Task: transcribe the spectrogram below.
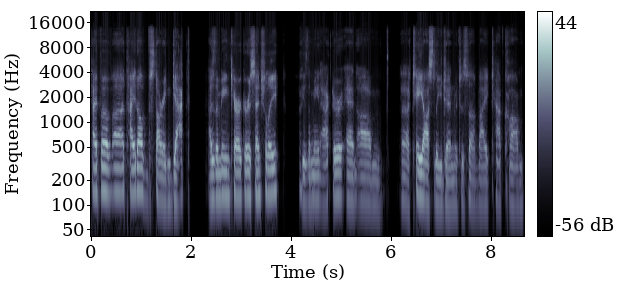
type of uh title starring Gackt as the main character essentially. He's the main actor and um uh, Chaos Legion, which is uh, by Capcom,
